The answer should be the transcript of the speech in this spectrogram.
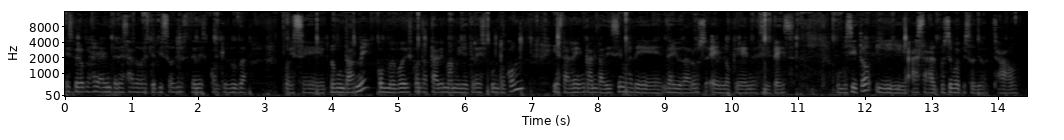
espero que os haya interesado este episodio. Si tenéis cualquier duda, pues eh, preguntadme, como me podéis contactar en mamide3.com y estaré encantadísima de, de ayudaros en lo que necesitéis. Un besito y hasta el próximo episodio. Chao.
